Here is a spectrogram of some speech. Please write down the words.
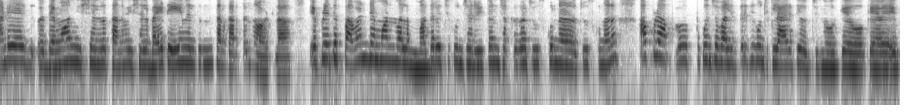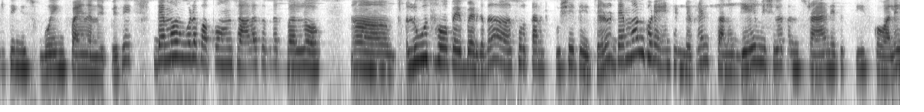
అంటే డెమోన్ విషయంలో తన విషయంలో బయట ఏం వెళ్తుంది తనకు అర్థం కావట్లా. ఎప్పుడైతే పవన్ డెమాన్ వాళ్ళ మదర్ వచ్చి కొంచెం రీతోని చక్కగా చూసుకున్నా చూసుకున్నారో అప్పుడు అప్పుడు కొంచెం వాళ్ళిద్దరికి కొంచెం క్లారిటీ వచ్చింది. Okay okay everything is going fine అని చెప్పేసి. డెమాన్ కూడా పాపం చాలా సందర్భాల్లో లూజ్ హోప్ అయిపోయాడు కదా. సో తనకి పుష్ అయితే ఇచ్చాడు. డెమాన్ కూడా ఏంటంటే ఫ్రెండ్స్ తను గేమ్ విషయంలో తన స్టాండ్ అయితే తీసుకోవాలి.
